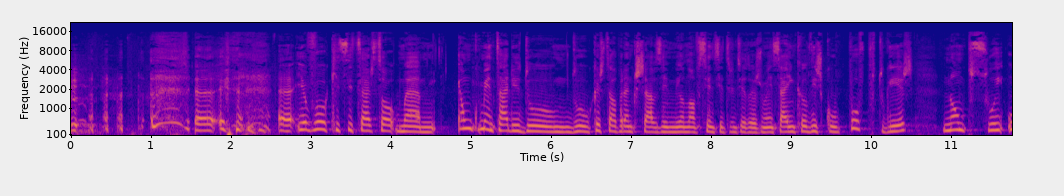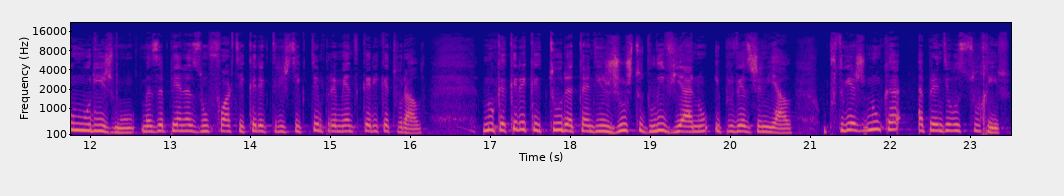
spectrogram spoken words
eu vou aqui citar só uma. É um comentário do, do Castelo Branco Chaves em 1932, no ensaio, em que ele diz que o povo português não possui humorismo, mas apenas um forte e característico temperamento caricatural. Nunca caricatura tem de injusto, de liviano e por vezes genial. O português nunca aprendeu a sorrir,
